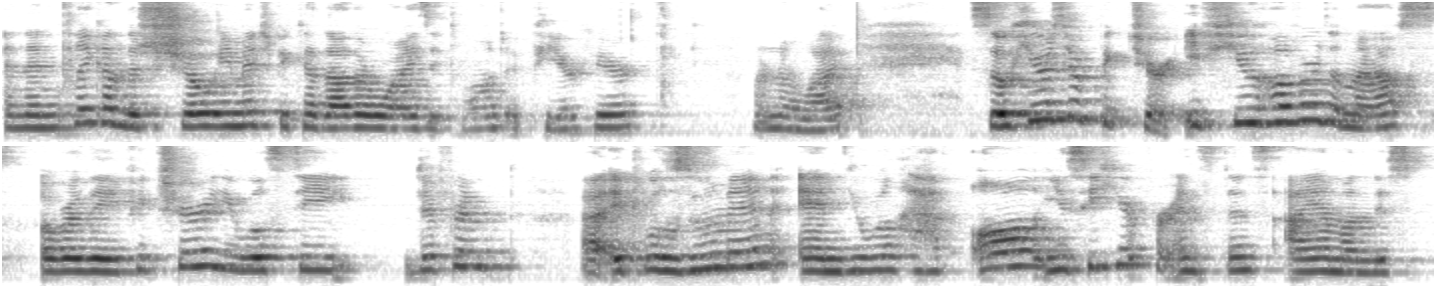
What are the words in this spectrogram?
and then click on the show image because otherwise it won't appear here. I don't know why. So here's your picture. If you hover the mouse over the picture, you will see different, uh, it will zoom in and you will have all, you see here for instance, I am on this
